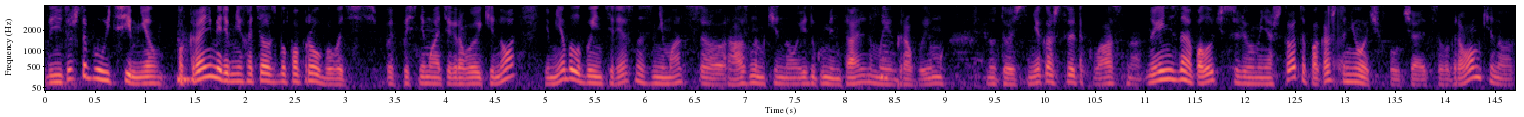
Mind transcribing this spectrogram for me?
Да не то чтобы уйти, мне, по крайней мере, мне хотелось бы попробовать по- поснимать игровое кино, и мне было бы интересно заниматься разным кино, и документальным, и игровым. Ну, то есть, мне кажется, это классно. Но я не знаю, получится ли у меня что-то, пока что не очень получается в игровом кино.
